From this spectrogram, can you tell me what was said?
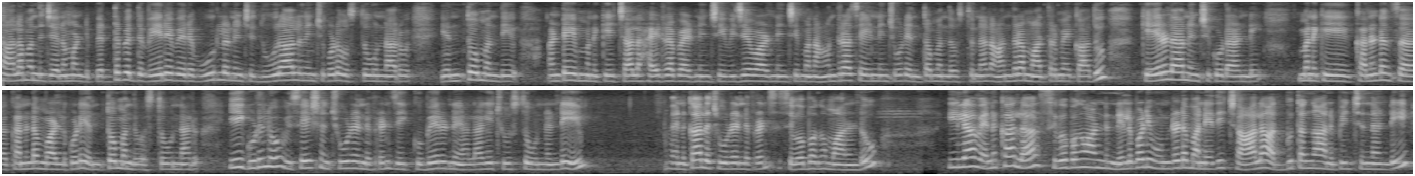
చాలామంది జనం అండి పెద్ద పెద్ద వేరే వేరే ఊర్ల నుంచి దూరాల నుంచి కూడా వస్తూ ఉన్నారు. ఎంతోమంది అంటే మనకి చాలా హైదరాబాద్ నుంచి విజయవాడ నుంచి మన ఆంధ్ర సైడ్ నుంచి కూడా ఎంతోమంది వస్తున్నారు. ఆంధ్ర మాత్రమే కాదు కేరళ నుంచి కూడా అండి. మనకి కన్నడం కన్నడం వాళ్ళు కూడా ఎంతోమంది వస్తూ ఉన్నారు. ఈ గుడిలో విశేషం చూడండి ఫ్రెండ్స్ ఈ కుబేరుడిని అలాగే చూస్తూ ఉండండి. వెనకాల చూడండి ఫ్రెండ్స్ శివభగవానుడు ఇలా వెనకాల శివభగవానుడు నిలబడి ఉండడం అనేది చాలా అద్భుతంగా అనిపించిందండి.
